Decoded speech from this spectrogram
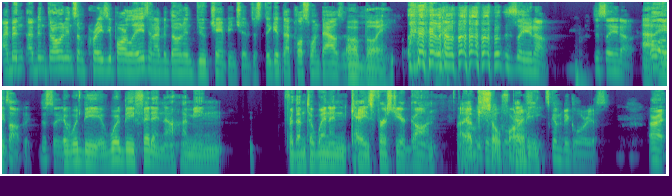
I've been I've been throwing in some crazy parlays and I've been throwing in Duke championship just to get that plus one thousand. Oh boy, just so you know. Just so you know. Uh, well, off it- topic. Just so you it know. would be it would be fitting though. I mean, for them to win in K's first year gone. I That'd be so gonna be funny. That'd be It's gonna be glorious. All right.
